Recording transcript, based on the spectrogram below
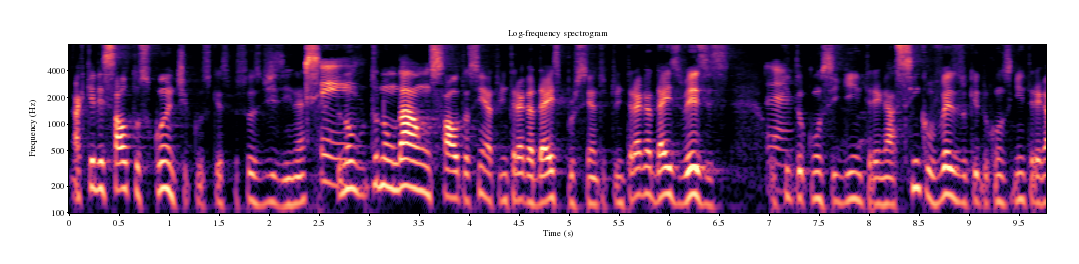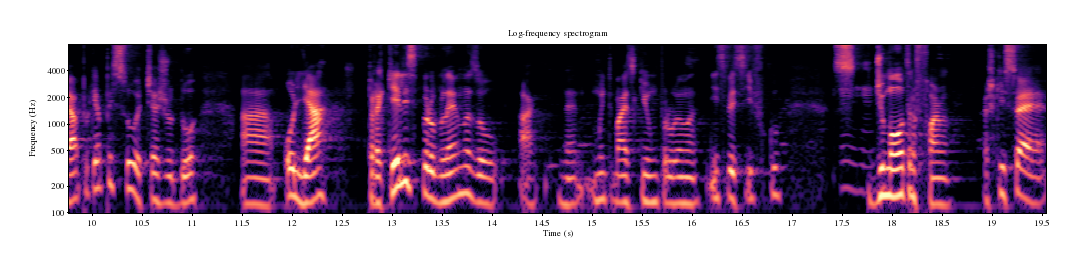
aqueles saltos quânticos que as pessoas dizem, né? Sim. Tu não, tu não dá um salto assim, ah, tu entrega 10%, tu entrega 10 vezes é. o que tu conseguir entregar, 5 vezes o que tu conseguir entregar, porque a pessoa te ajudou a olhar para aqueles problemas, ou a, né, muito mais que um problema em específico, uhum. de uma outra forma. Acho que isso é,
